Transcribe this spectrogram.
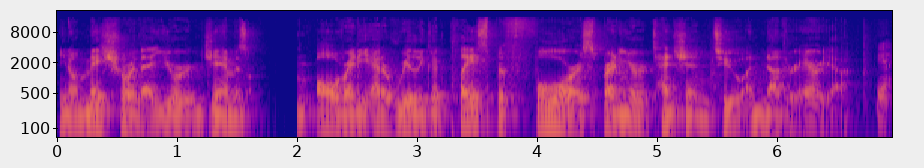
you know make sure that your gym is already at a really good place before spreading your attention to another area. Yeah.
